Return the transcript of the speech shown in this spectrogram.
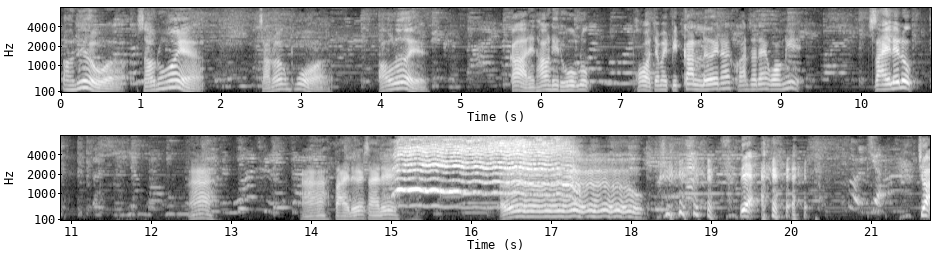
เอาเร็วอะสาวน้อยอะสาวน้อยของพ่อเอาเลยกล้าในทางที่ถูกลูกพ่อจะไม่ปิดกั้นเลยนะการแสดงวงนี้ ใส่เลยลูก อ่า อ่าตายเลยใส่เลยเออเนี่ยจ้ะ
